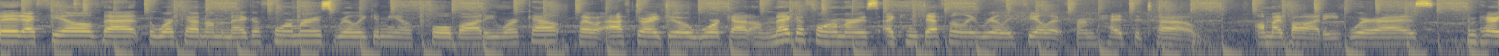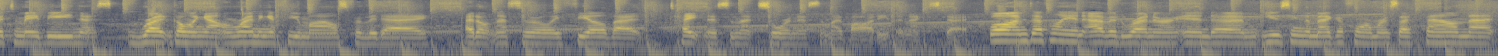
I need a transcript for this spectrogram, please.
but I feel that the workout on the Megaformers really give me a full body workout. So after I do a workout on Megaformers, I can definitely really feel it from head to toe on my body, whereas compared to maybe going out and running a few miles for the day, I don't necessarily feel that tightness and that soreness in my body the next day. Well, I'm definitely an avid runner and um, using the Megaformers, I found that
